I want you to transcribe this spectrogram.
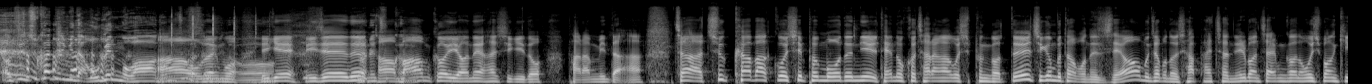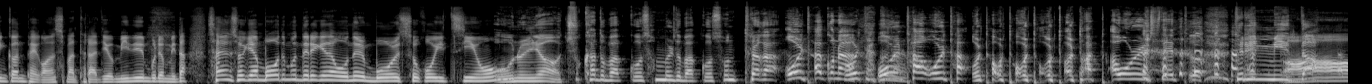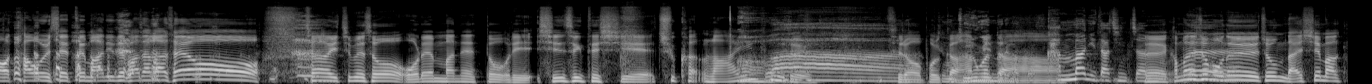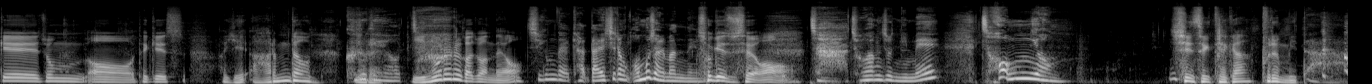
어쨌든 축하드립니다. 500모. 와, 너무 아, 축하드립니다. 500모. 이게 이제는 축하. 아, 마음껏 연애하시기도 바랍니다. 자, 축하받고 싶은 모든 일, 대놓고 자랑하고 싶은 것들 지금부터 보내주세요. 문자번호 샵 8001번, 짧은 건 50원, 긴 건 100원, 스마트 라디오 미니는 무료입니다. 사연 소개한 모든 분들에게는 오늘 뭘 쏘고 있지요? 오늘요 축하도 받고 선물도 받고 손트라가 옳다구나 옳다구나. 옳다 옳다 옳다 옳다 옳다 옳다 옳다 타올 세트 드립니다. 아, 타월 세트 많이들 받아가세요. 자, 이쯤에서 오랜만에 또 우리 신승태 씨의 축하 라이브를 와. 들어볼까 합니다. 간만이다 진짜. 네, 간만에 좀 오늘 좀 날씨에 맞게 좀 어 되게 스- 예 아름다운 그러게요. 노래. 이 노래를 가져왔네요. 지금 날, 날씨랑 너무 잘 맞네요. 소개해 주세요. 자, 조항조님의 정령. 신승태가 부릅니다.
